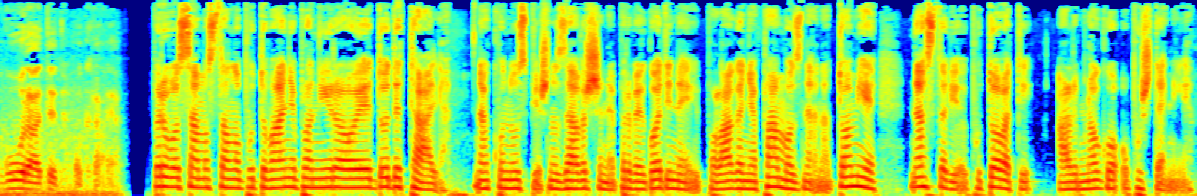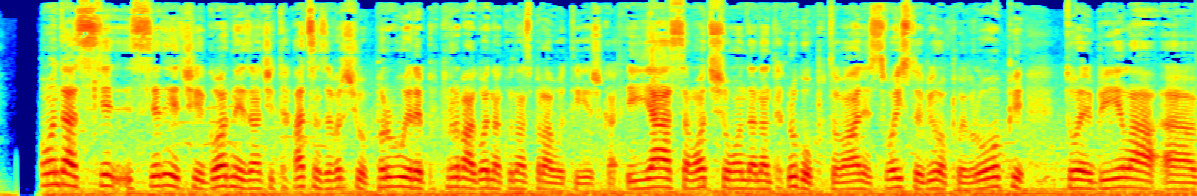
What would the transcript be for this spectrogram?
gurate do kraja. Prvo samostalno putovanje planirao je do detalja. Nakon uspješno završene prve godine i polaganja famozne anatomije, nastavio je putovati, ali mnogo opuštenije. Onda sljedeće godine, znači, tad sam završio prvu, jer je prva godina kod nas pravo teška. I ja sam otišao onda na drugo putovanje, svoje isto je bilo po Evropi. To je bila a,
